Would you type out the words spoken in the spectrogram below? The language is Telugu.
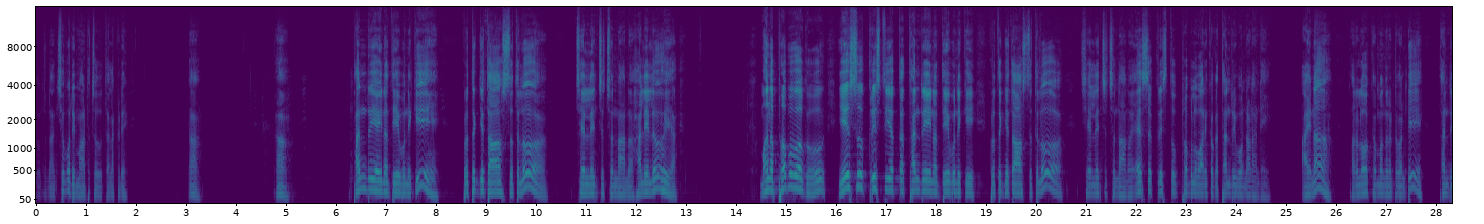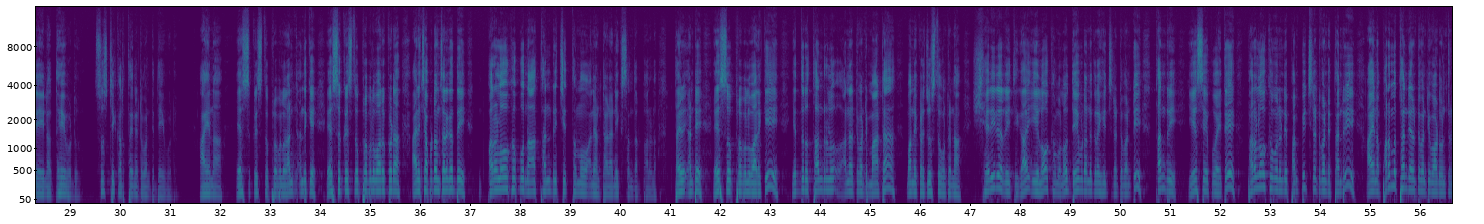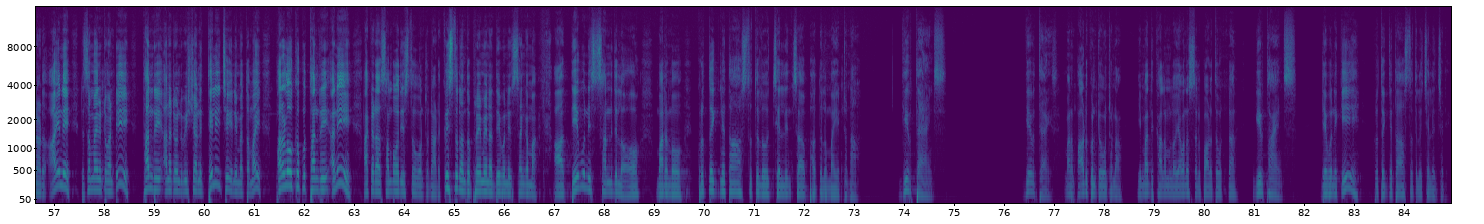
ఉంటున్నాను చివరి మాట చదువుతాను అక్కడే తండ్రి అయిన దేవునికి కృతజ్ఞతాస్థుతులు చెల్లించుచున్నాను. హలేలు మన ప్రభువుకు యేసు క్రీస్తు యొక్క తండ్రి అయిన దేవునికి కృతజ్ఞతాస్థుతులు చెల్లించుచున్నాను. యేసు క్రీస్తు ప్రభుల వారికి ఒక తండ్రి ఉన్నాడండి. ఆయన పరలోకమందునటువంటి తండ్రి అయిన దేవుడు. సృష్టికర్త అయినటువంటి దేవుడు. ఆయన యేసుక్రీస్తు ప్రభులు. అంటే అందుకే యేసుక్రీస్తు ప్రభుల వారు కూడా ఆయన చెప్పడం జరగద్ది. పరలోకపు నా తండ్రి చిత్తము అని అంటాడు అనేక సందర్భాలలో. అంటే యేసు ప్రభుల వారికి ఇద్దరు తండ్రులు అన్నటువంటి మాట మనం ఇక్కడ చూస్తూ ఉంటున్నాం. శరీర రీతిగా ఈ లోకములో దేవుడు అనుగ్రహించినటువంటి తండ్రి ఏసేపు అయితే పరలోకము నుండి పంపించినటువంటి తండ్రి ఆయన పరమ తండ్రి అన్నటువంటి వాడు ఉంటున్నాడు. ఆయనే నిజమైనటువంటి తండ్రి అన్నటువంటి విషయాన్ని తెలియచేయ నిమిత్తమై పరలోకపు తండ్రి అని అక్కడ సంబోధిస్తూ ఉంటున్నాడు. క్రీస్తునందు ప్రేమైన దేవుని సంగమ ఆ దేవుని సన్నిధిలో మనము కృతజ్ఞతాస్థుతులు చెల్లించబద్దులమై ఉంటున్నాం. గివ్ థ్యాంక్స్ గివ్ థ్యాంక్స్ మనం పాడుకుంటూ ఉంటున్నాం. ఈ మధ్య కాలంలో యవనస్తులు పాడుతూ ఉంటున్నారు. గివ్ థ్యాంక్స్ దేవునికి కృతజ్ఞతాస్థుతులు చెల్లించండి.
